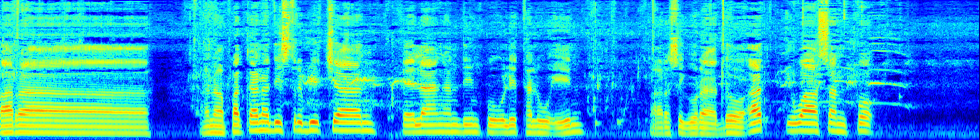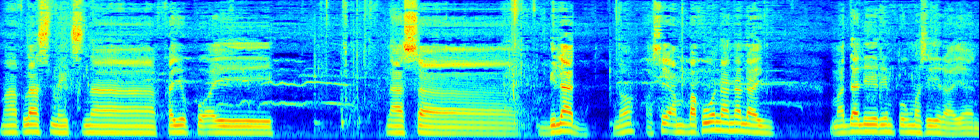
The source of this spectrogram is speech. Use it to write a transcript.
Para ano, pagka na-distribute yan, kailangan din po ulit haluin para sigurado. At iwasan po mga classmates na kayo po ay nasa bilad, no? Kasi ang bakuna na live, madali rin pong masira yan.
